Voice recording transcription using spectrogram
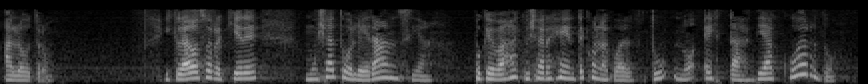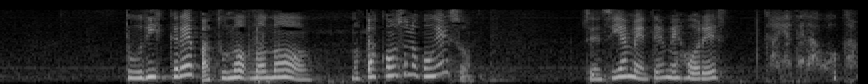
al otro. Y claro, eso requiere mucha tolerancia, porque vas a escuchar gente con la cual tú no estás de acuerdo. Tú discrepas, tú no, no, no, no estás consono con eso. Sencillamente, mejor es cállate la boca,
